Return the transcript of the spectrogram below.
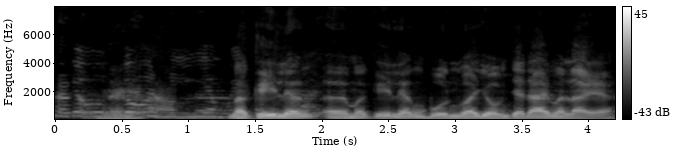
ถ้าก็สมมติก็ไม่วันถามนี้เลยังยไม่เมื่อกี้เรื่องเออเมื่อกี้เรื่องบุญว่าโยมจะได้เมื่อไหร่อะ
